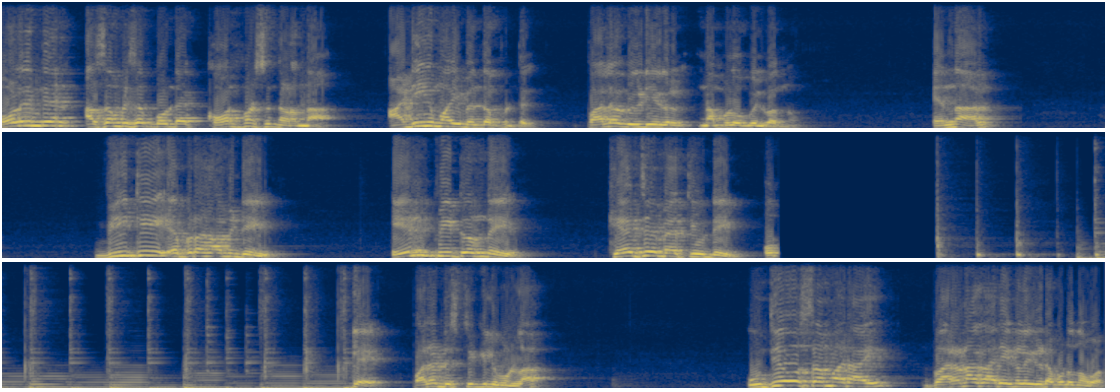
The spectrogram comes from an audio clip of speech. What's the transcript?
All Indian assembly support conference നടന്ന അടിയുമായി ബന്ധപ്പെട്ട് പല വീഡിയോകൾ നമ്മൾ മുമ്പിൽ വന്നു. എന്നാൽ വി ടി എബ്രഹാമിന്റെയും എൻ പീറ്ററിന്റെയും കെ ജെ മാത്യുവിന്റെയും ലെ പല ഡിസ്ട്രിക്റ്റിലുമുള്ള ഉദ്യോഗസ്ഥന്മാരായി ഭരണകാര്യങ്ങളിൽ ഇടപെടുന്നവർ.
